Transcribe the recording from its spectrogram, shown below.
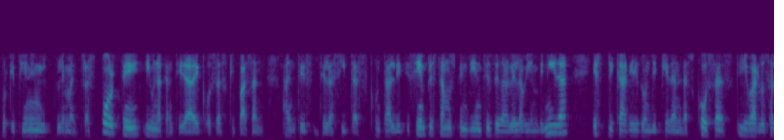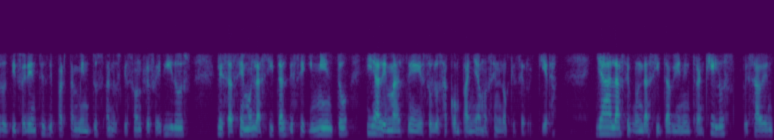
porque tienen el problema de transporte y una cantidad de cosas que pasan antes de las citas, con tal de que siempre estamos pendientes de darle la bienvenida, explicarle dónde quedan las cosas, llevarlos a los diferentes departamentos a los que son referidos, les hacemos las citas de seguimiento y además de eso los acompañamos en lo que se requiera. Ya a la segunda cita vienen tranquilos, pues saben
